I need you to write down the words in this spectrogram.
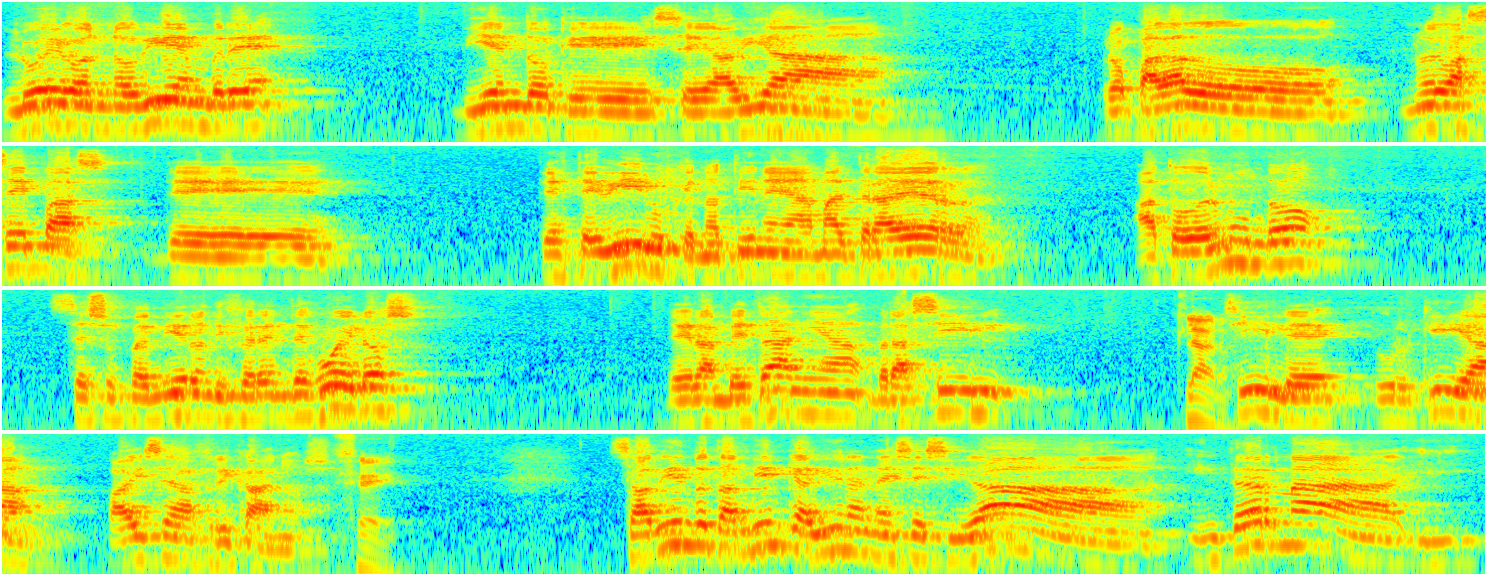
Luego en noviembre, viendo que se había propagado nuevas cepas de, de este virus que nos tiene a maltraer a todo el mundo, se suspendieron diferentes vuelos de Gran Bretaña, Brasil, Claro. Chile, Turquía, países africanos. Sí. Sabiendo también que había una necesidad interna y,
